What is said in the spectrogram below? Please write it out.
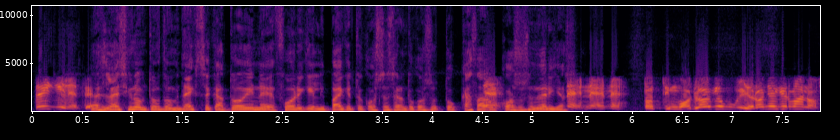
Δεν γίνεται. Δηλαδή, συγγνώμη, το 76% είναι φόροι και λοιπά και το 24% είναι το, κόστο, το καθαρό ναι. κόστος ενέργειας. Ναι, ναι, ναι. Το τιμολόγιο που πληρώνει ο Γερμανός.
